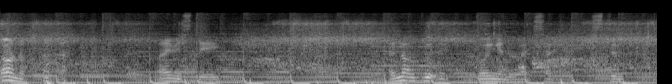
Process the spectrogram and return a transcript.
Oh no, my mistake. I'm not good at going on the right side still.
